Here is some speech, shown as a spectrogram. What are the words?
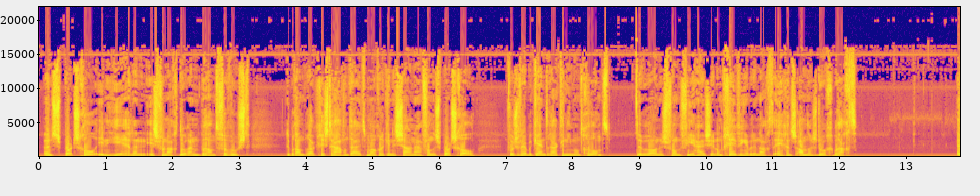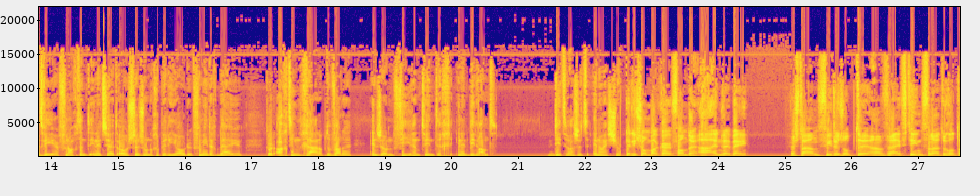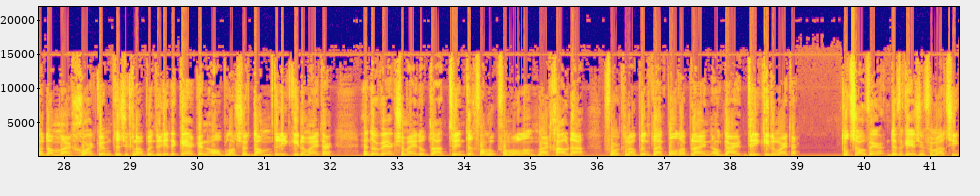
Een sportschool in Heerlen is vannacht door een brand verwoest. De brand brak gisteravond uit, mogelijk in de sauna van de sportschool. Voor zover bekend raakte niemand gewond. De bewoners van vier huizen in de omgeving hebben de nacht ergens anders doorgebracht. Het weer, vanochtend in het zuidoosten zonnige periode, vanmiddag buien, door 18 graden op de Wadden en zo'n 24 in het binnenland. Dit was het NOS Show. Dit is van de ANWB. Er staan files op de A15 vanuit Rotterdam naar Gorkum tussen knooppunt Ridderkerk en Alblasserdam 3 kilometer. En door werkzaamheden op de A20 van Hoek van Holland naar Gouda voor knooppunt Kleinpolderplein ook daar 3 kilometer. Tot zover de verkeersinformatie.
